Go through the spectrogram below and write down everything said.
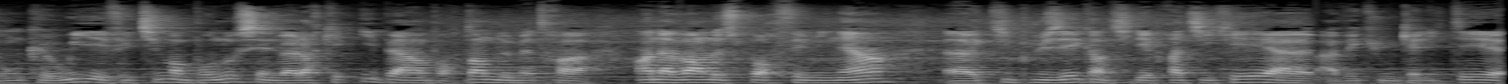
Donc euh, oui, effectivement, pour nous, c'est une valeur qui est hyper importante de mettre en avant le sport féminin euh, qui plus est quand il est pratiqué euh, avec une qualité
